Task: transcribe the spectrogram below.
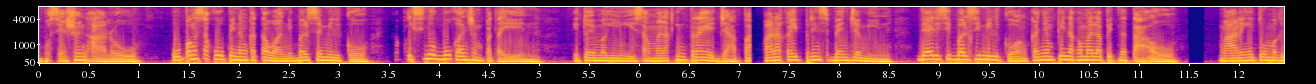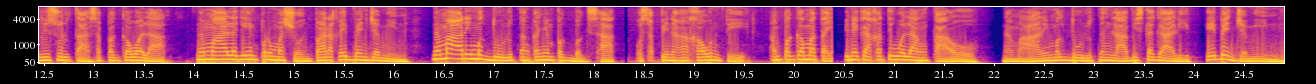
ang possession arrow, upang sakupin ang katawan ni Balsamilco kapag sinubukan siyang patayin. Ito ay magiging isang malaking trahedya pa- para kay Prince Benjamin dahil si Balsamilco ang kanyang pinakamalapit na tao. Maaring ito magresulta sa pagkawala ng mahalagang impormasyon para kay Benjamin na maaring magdulot ng kanyang pagbagsak o sa pinakakaunti ang pagkamatay pinagkakatiwalaang tao na maaring magdulot ng labis na galit kay Benjamin.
